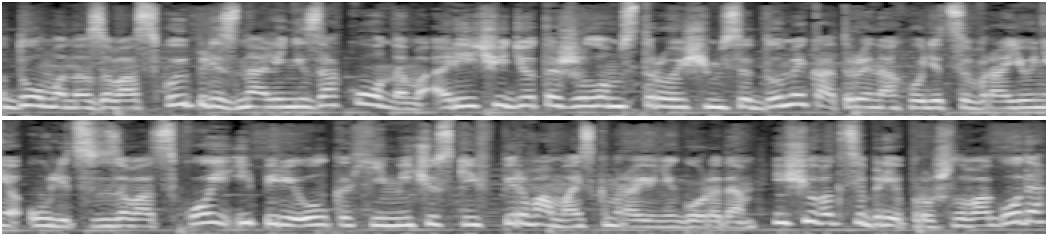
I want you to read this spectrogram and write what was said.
дома на Заводской признали незаконным. Речь идет о жилом строящемся доме, который находится в районе улиц Заводской и переулка Химический в Первомайском районе города. Еще в октябре прошлого года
